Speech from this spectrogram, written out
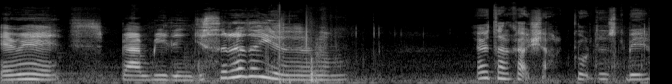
Evet, ben birinci sıradayım. Evet arkadaşlar, gördüğünüz gibi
